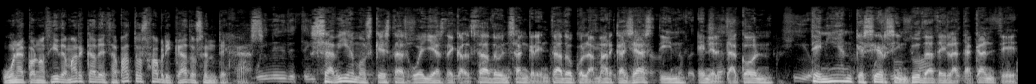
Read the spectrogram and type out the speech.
una conocida marca de zapatos fabricados en Texas. Sabíamos que estas huellas de calzado ensangrentado con la marca Justin en el tacón tenían que ser sin duda del atacante,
